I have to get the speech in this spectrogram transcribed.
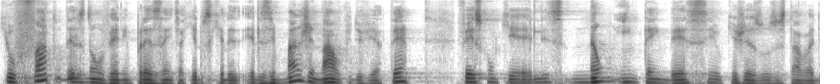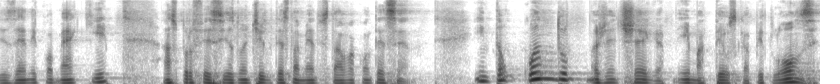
que o fato deles não verem presente aquilo que eles, imaginavam que devia ter, fez com que eles não entendessem o que Jesus estava dizendo e como é que as profecias do Antigo Testamento estavam acontecendo. Então, quando a gente chega em Mateus capítulo 11,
